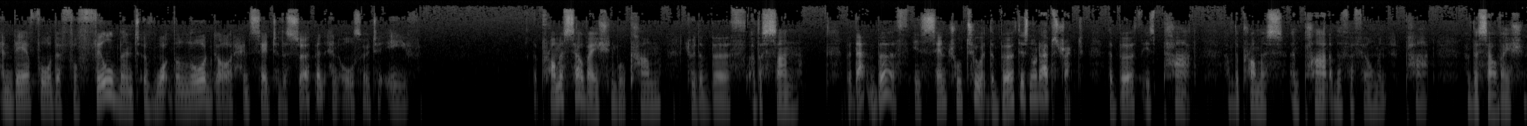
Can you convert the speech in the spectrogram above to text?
and therefore the fulfillment of what the Lord God had said to the serpent and also to Eve. The promised salvation will come through the birth of a son. But that birth is central to it. The birth is not abstract, the birth is part of the promise and part of the fulfillment and part of the salvation.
